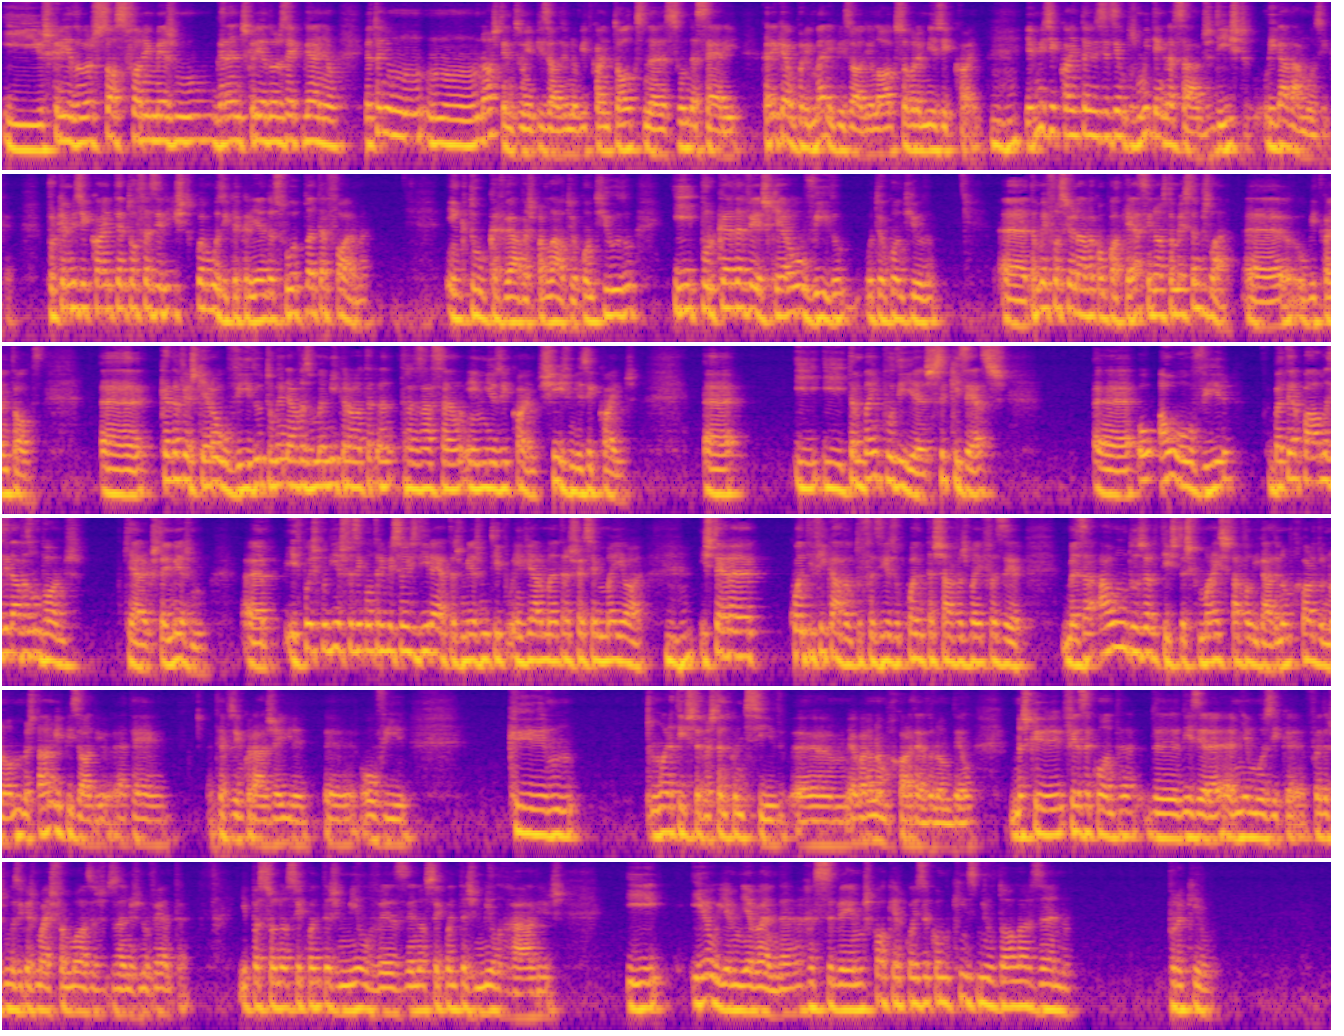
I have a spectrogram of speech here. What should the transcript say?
E os criadores, só se forem mesmo grandes criadores, é que ganham. Eu tenho um, um, Nós temos um episódio no Bitcoin Talks, na segunda série, creio que é o primeiro episódio logo, sobre a Music Coin. Uhum. E a Music Coin tem uns exemplos muito engraçados disto ligado à música. Porque a Music Coin tentou fazer isto com a música, criando a sua plataforma, em que tu carregavas para lá o teu conteúdo e por cada vez que era ouvido o teu conteúdo, uh, também funcionava com podcast e nós também estamos lá, uh, o Bitcoin Talks Uh, cada vez que era ouvido, tu ganhavas uma microtransação em Music Coins, X Music Coins. Uh, e, e, também podias, se quisesses, uh, ao ouvir, bater palmas e davas um bónus, que era gostei mesmo. e depois podias fazer contribuições diretas, mesmo tipo enviar uma transferência maior. Uhum. Isto era quantificável, tu fazias o quanto achavas bem fazer. Mas há, há, um dos artistas que mais estava ligado, eu não me recordo o nome, mas está no episódio, até até vos encorajo a ir uh, ouvir, que um artista bastante conhecido, uh, agora não me recordo é do nome dele, mas que fez a conta de dizer a, a minha música foi das músicas mais famosas dos anos 90 e passou não sei quantas mil vezes em não sei quantas mil rádios e eu e a minha banda recebemos qualquer coisa como 15 mil dólares ano por aquilo.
